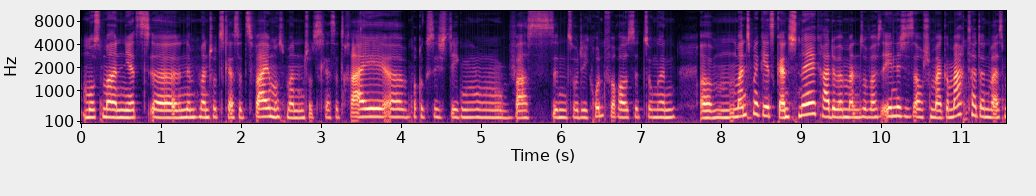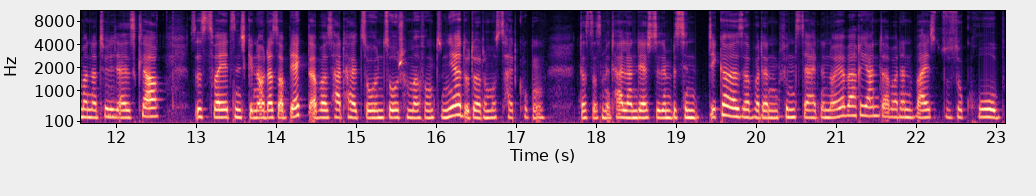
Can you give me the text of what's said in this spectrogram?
Muss man jetzt, äh, nimmt man Schutzklasse 2, muss man Schutzklasse 3 äh, berücksichtigen? Was sind so die Grundvoraussetzungen? Ähm, manchmal geht es ganz schnell, gerade wenn man sowas ähnliches auch schon mal gemacht hat, dann weiß man natürlich alles klar. Es ist zwar jetzt nicht genau das Objekt, aber es hat halt so und so schon mal funktioniert. Oder du musst halt gucken, dass das Metall an der Stelle ein bisschen dicker ist, aber dann findest du halt eine neue Variante, aber dann weißt du so grob,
